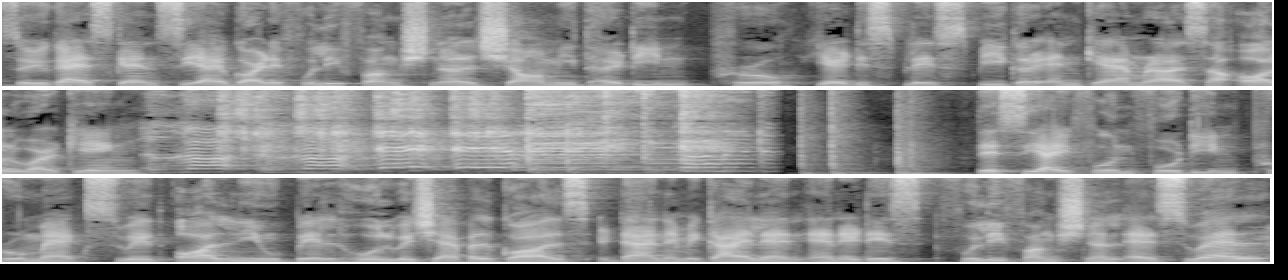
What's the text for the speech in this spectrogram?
So you guys can see I've got a fully functional Xiaomi 13 Pro. Here display, speaker and cameras are all working. This is iPhone 14 Pro Max with all new pill hole which Apple calls Dynamic Island and it is fully functional as well.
